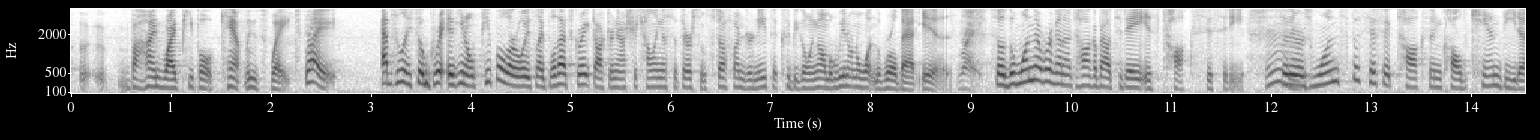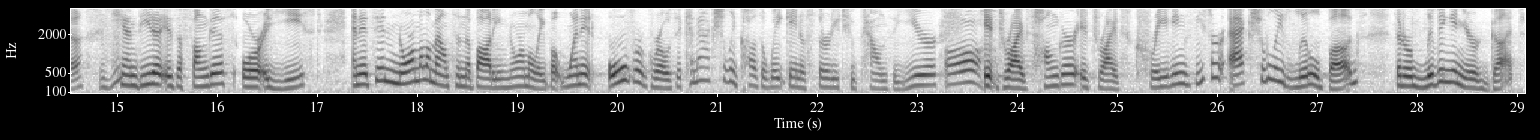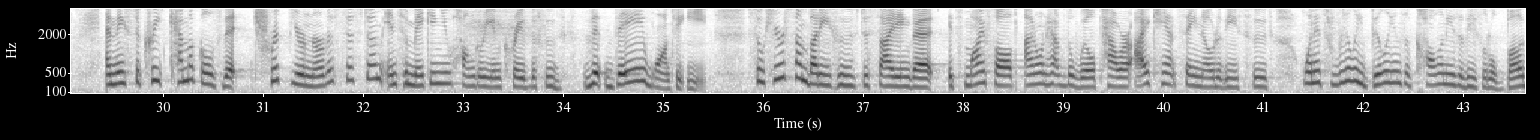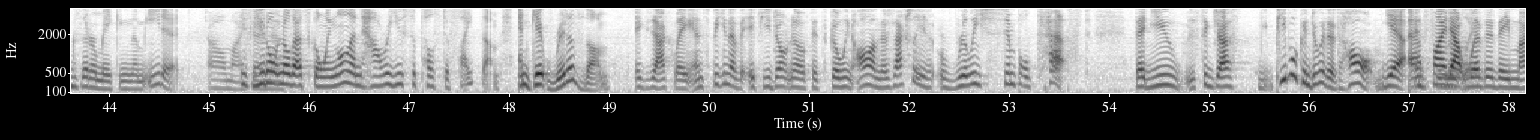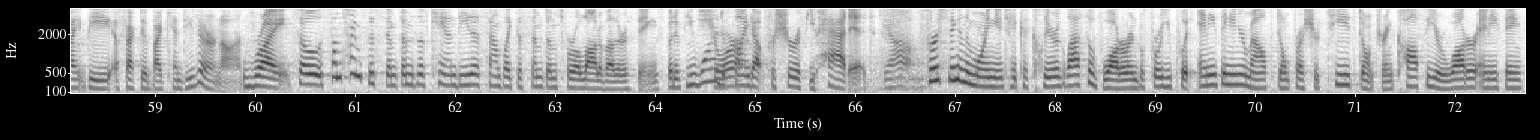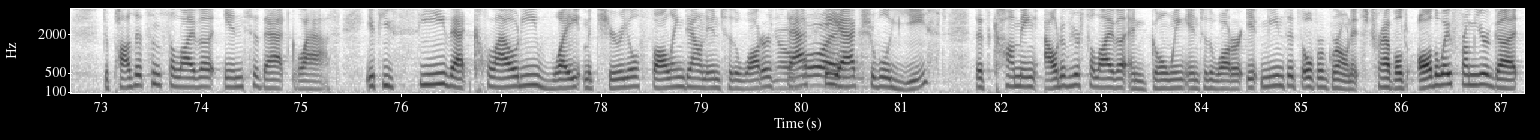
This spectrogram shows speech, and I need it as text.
behind why people can't lose weight. Right. Absolutely. So great. You know, people are always like, "Well, that's great, Dr. Nash. You're telling us that there's some stuff underneath that could be going on, but we don't know what in the world that is." Right. So the one that we're going to talk about today is toxicity. Mm. So there's one specific toxin called Candida. Mm -hmm. Candida is a fungus or a yeast, and it's in normal amounts in the body normally, but when it overgrows, it can actually cause a weight gain of 32 pounds a year. Oh. It drives hunger. It drives cravings. These are actually little bugs that are living in your gut, and they secrete chemicals that trip your nervous system into making you hungry and crave the foods that they want to eat. So here's somebody who's deciding that it's my fault, I don't have the willpower, I can't say no to these foods, when it's really billions of colonies of these little bugs that are making them eat it. Oh my if goodness. you don't know that's going on, how are you supposed to fight them and get rid of them? Exactly. And speaking of if you don't know if it's going on, there's actually a really simple test that you suggest people can do it at home. Yeah, and absolutely. find out whether they might be affected by candida or not. Right. So sometimes the symptoms of candida sounds like the symptoms for a lot of other things. But if you wanted sure. to find out for sure if you had it, yeah. first thing in the morning you take a clear glass of water and before you put anything in your mouth, don't brush your teeth, don't drink coffee or water, anything, deposit some saliva into that glass. If you see that cloudy white material falling down into the water, oh that's boy. the actual yeast that's coming out of your saliva and going into the water, it means it's overgrown. It's traveled all the way from your gut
